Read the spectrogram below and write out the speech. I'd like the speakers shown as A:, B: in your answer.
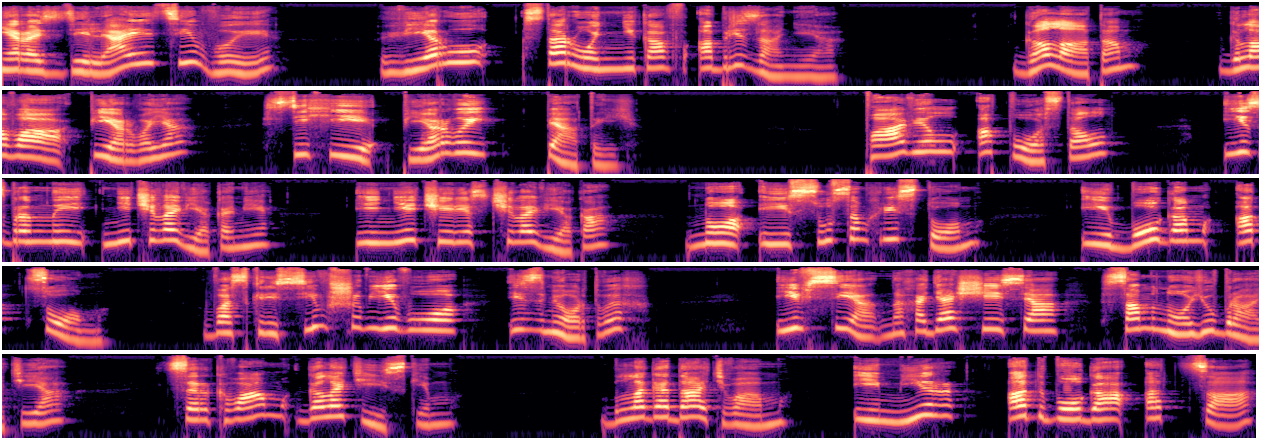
A: не разделяете вы веру сторонников обрезания. Галатам, глава 1, стихи 1, 5. Павел апостол, избранный не человеками и не через человека, но Иисусом Христом и Богом Отцом, воскресившим Его из мертвых, и все находящиеся со мною братья, церквам галатийским. Благодать вам и мир от Бога Отца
